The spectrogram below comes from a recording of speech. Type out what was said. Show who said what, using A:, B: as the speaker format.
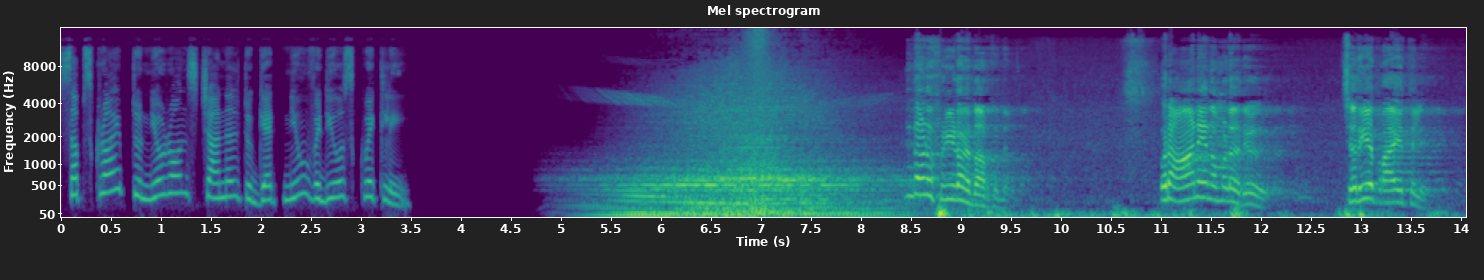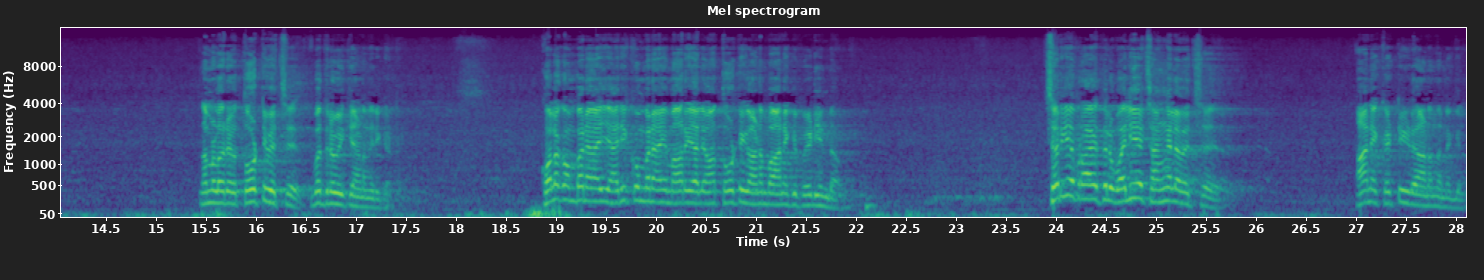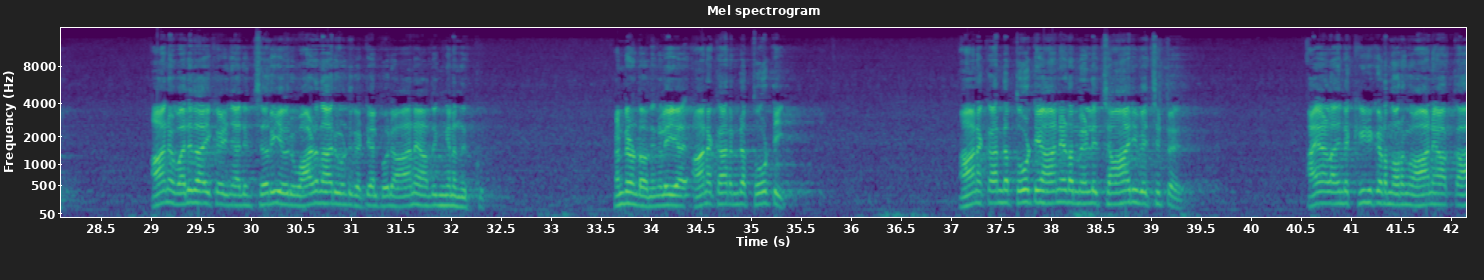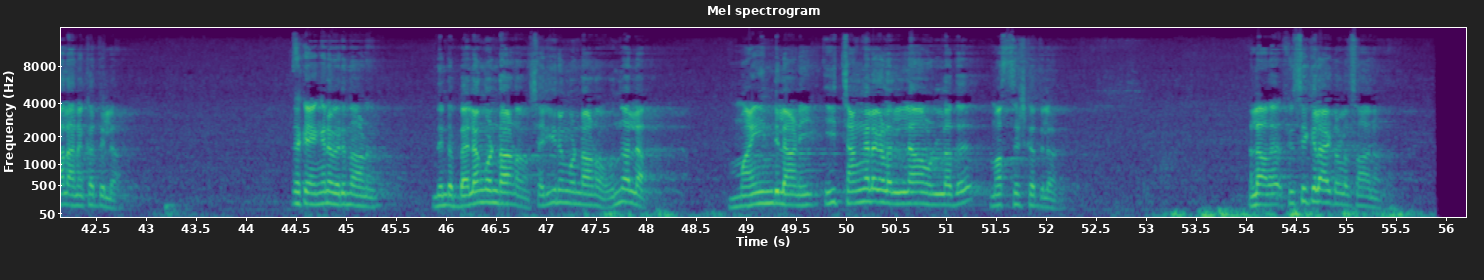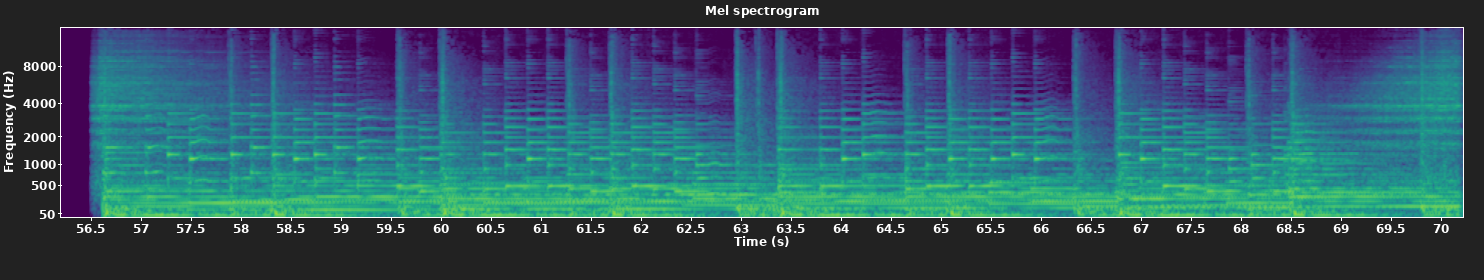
A: Subscribe to Neurons channel to get new videos quickly.
B: എന്താണ് freedom യഥാർത്ഥത്തിൽ? ഒരു ആനയെ നമ്മൾ ഒരു ചെറിയ പ്രായത്തിൽ നമ്മളൊരു തോട്ടി വെച്ച് ഉപദ്രവിക്കുകയാണെന്നിരിക്കട്ടെ. കൊലകൊമ്പനായി അരിക്കൊമ്പനായി മാറിയാലും ആ തോട്ടി കാണുമ്പോൾ ആനയ്ക്ക് പേടിയുണ്ടാവും. ചെറിയ പ്രായത്തിൽ വലിയ ചങ്ങല വെച്ച് ആനയെ കെട്ടിയിടുകയാണെന്നുണ്ടെങ്കിൽ ആന വലുതായി കഴിഞ്ഞാലും ചെറിയ ഒരു വാഴനാര് കൊണ്ട് കെട്ടിയാൽ പോലും ആന അതിങ്ങനെ നിൽക്കും. കണ്ടിട്ടുണ്ടോ? നിങ്ങൾ ഈ ആനക്കാരന്റെ തോട്ടി. ആനക്കാരന്റെ തോട്ടി ആനയുടെ മേളിൽ ചാരി വെച്ചിട്ട് അയാൾ അതിന്റെ കീഴിൽ കിടന്നുറങ്ങും. ആന ആ കാല അനക്കത്തില്ല. ഇതൊക്കെ എങ്ങനെ വരുന്നതാണ്? ഇതിന്റെ ബലം കൊണ്ടാണോ? ശരീരം കൊണ്ടാണോ? ഒന്നല്ല മൈൻഡിലാണ്. ഈ ഈ ചങ്ങലകളെല്ലാം ഉള്ളത് മസ്തിഷ്കത്തിലാണ്. അല്ലാതെ ഫിസിക്കലായിട്ടുള്ള സാധനമാണ്.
